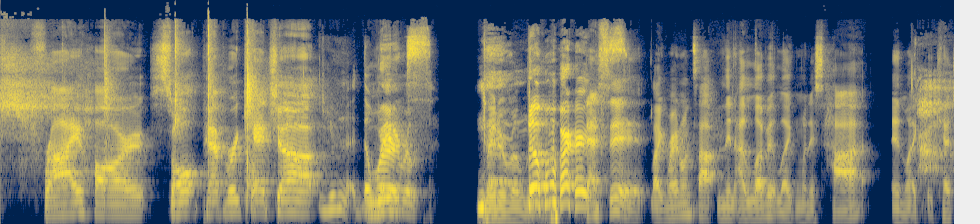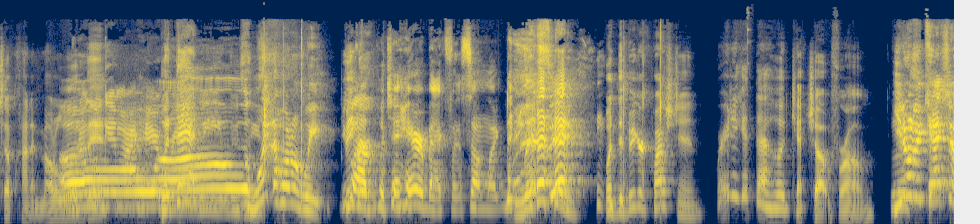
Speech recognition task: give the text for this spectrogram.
fry hard, salt, pepper, ketchup. You know, the Literally. words. Literally. the words. That's it. Like right on top. And then I love it like when it's hot and like the ketchup kind of melt a I little will bit. get my hair But that all weed, Lucy. what hold on, wait. You gotta put your hair back for something like that. listen. But the bigger question, where did you get that hood ketchup from? You know the ketchup.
